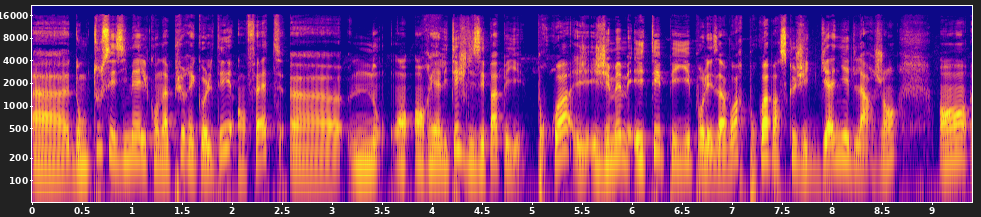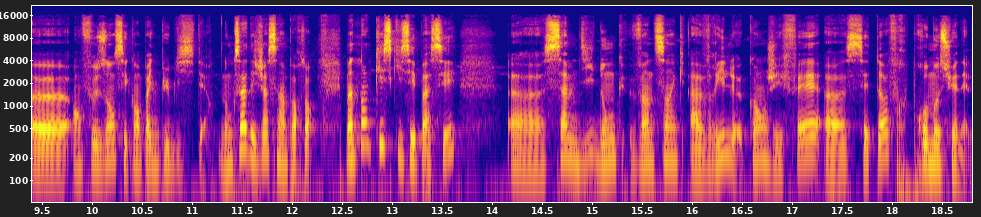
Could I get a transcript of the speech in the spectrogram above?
Euh, donc tous ces emails qu'on a pu récolter, en fait, euh, en, réalité, je ne les ai pas payés. Pourquoi? J'ai même été payé pour les avoir. Pourquoi? Parce que j'ai gagné de l'argent en, euh, en faisant ces campagnes publicitaires. Donc ça déjà, c'est important. Maintenant, qu'est-ce qui s'est passé? Samedi, donc 25 avril, quand j'ai fait cette offre promotionnelle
